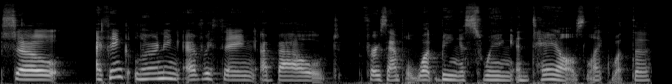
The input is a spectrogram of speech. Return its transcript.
so I think learning everything about for example, what being a swing entails, like what the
